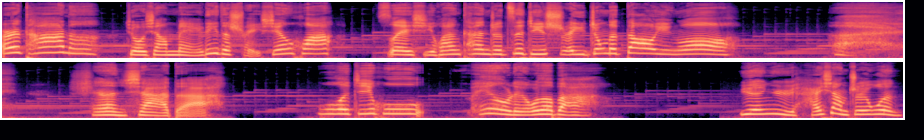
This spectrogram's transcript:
而他呢，就像美丽的水仙花，最喜欢看着自己水中的倒影了。唉，剩下的我几乎没有留了吧？渊羽还想追问，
